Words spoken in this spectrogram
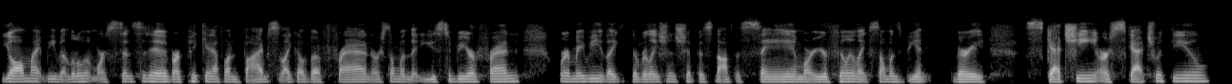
y'all might be a little bit more sensitive or picking up on vibes like of a friend or someone that used to be your friend, where maybe like the relationship is not the same or you're feeling like someone's being very sketchy or sketch with you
